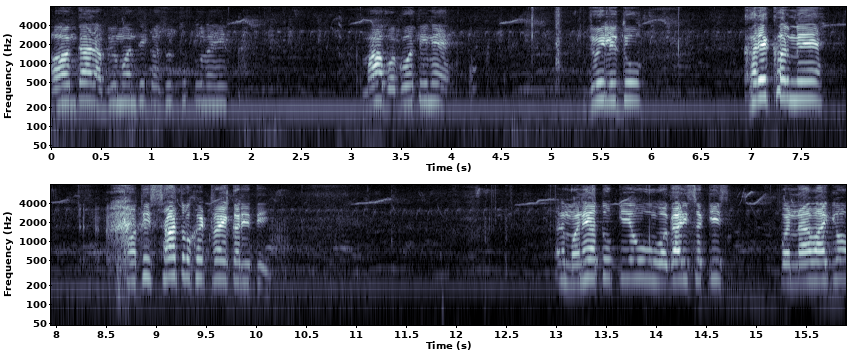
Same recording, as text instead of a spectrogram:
અહંકાર અભિમાનથી કશું થતું નહીં. મા ભગવતીને જોઈ લીધું. ખરેખર મેં છથી સાત વખત ટ્રાય કરી હતી. અને મને હતું કે હું વગાડી શકીશ, પણ ના વાગ્યો.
